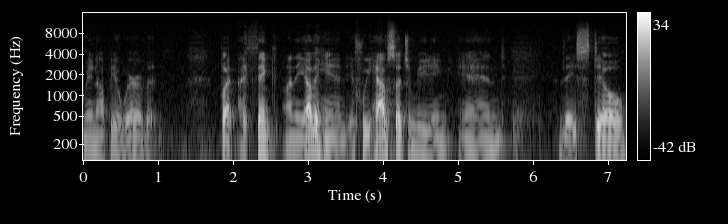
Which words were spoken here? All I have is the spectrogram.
may not be aware of it. But I think, on the other hand, if we have such a meeting and they still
